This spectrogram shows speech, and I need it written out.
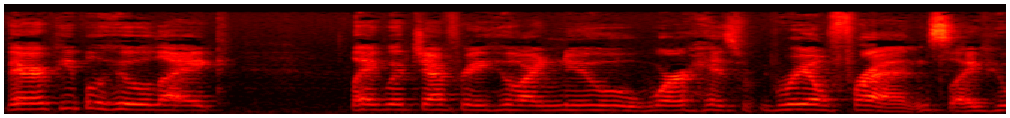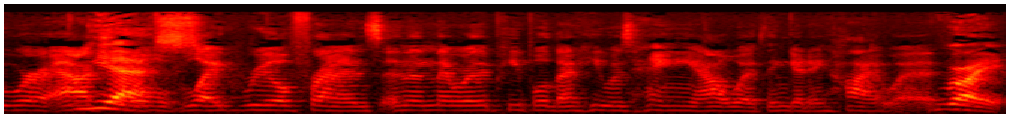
there are people who like like with Jeffrey who I knew were his real friends, like who were actual Yes. like real friends, and then there were the people that he was hanging out with and getting high with. Right.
